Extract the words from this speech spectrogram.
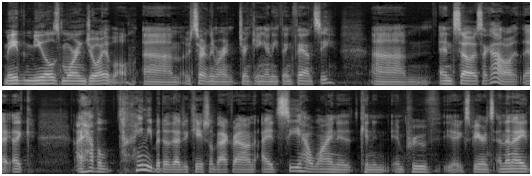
made the meals more enjoyable. Um, we certainly weren't drinking anything fancy, um, and so I was like, oh, like I have a tiny bit of educational background. I'd see how wine is, can improve the experience, and then I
